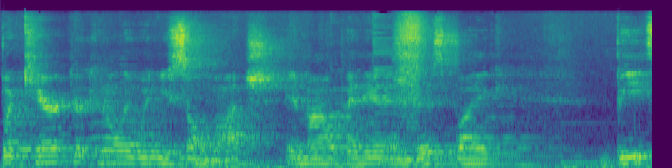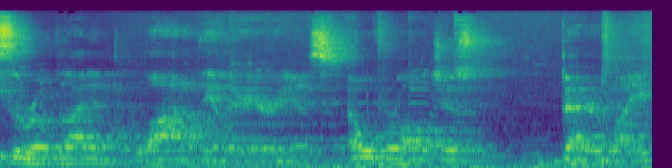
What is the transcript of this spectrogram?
but character can only win you so much, in my opinion. And this bike beats the Road Glide in a lot of the other areas. Overall, just better bike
